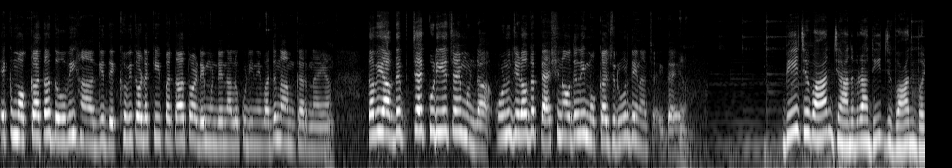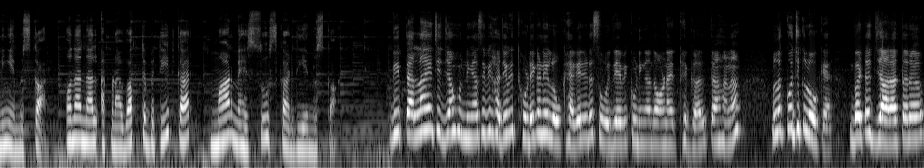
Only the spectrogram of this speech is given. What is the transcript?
ਇੱਕ ਮੌਕਾ ਤਾਂ ਦੋ ਵੀ ਹਾਂ ਅੱਗੇ ਦੇਖੋ ਵੀ ਤੁਹਾਡਾ ਕੀ ਪਤਾ ਤੁਹਾਡੇ ਮੁੰਡੇ ਨਾਲੋਂ ਕੁੜੀ ਨੇ ਵੱਧ ਨਾਮ ਕਰਨਾ ਆ। ਤਾਂ ਵੀ ਆਪਦੇ ਚਾਹੇ ਕੁੜੀ ਹੈ ਚਾਹੇ ਮੁੰਡਾ ਉਹਨੂੰ ਜਿਹੜਾ ਉਹਦਾ ਪੈਸ਼ਨ ਆ ਉਹਦੇ ਲਈ ਮੌਕਾ ਜ਼ਰੂਰ ਦੇਣਾ ਚਾਹੀਦਾ ਆ। ਬੇਜਵਾਨ ਜਾਨਵਰਾਂ ਦੀ ਜ਼ੁਬਾਨ ਬਣੀ ਹੈ ਮੁਸਕਾਨ। ਉਹਨਾਂ ਨਾਲ ਆਪਣਾ ਵਕਤ ਬਤੀਤ ਕਰ ਮਾਣ ਮਹਿਸੂਸ ਕਰਦੀ ਹੈ ਮੁਸਕਾਨ। ਵੀ ਪਹਿਲਾਂ ਇਹ ਚੀਜ਼ਾਂ ਹੁੰਦੀਆਂ ਸੀ ਵੀ ਹਜੇ ਵੀ ਥੋੜੇ ਘਣੇ ਲੋਕ ਹੈਗੇ ਜਿਹੜੇ ਸੋਚਦੇ ਆ ਵੀ ਕੁੜੀਆਂ ਦਾ ਆਉਣਾ ਇੱਥੇ ਗਲਤ ਆ ਹਨਾ? ਮਤਲਬ ਕੁਝ ਕੁ ਲੋਕ ਹੈ ਬਟ ਜ਼ਿਆਦਾਤਰ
